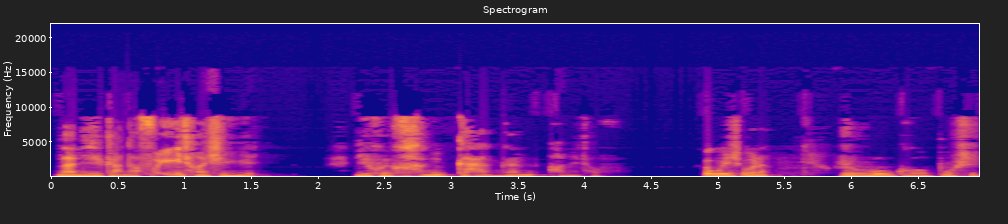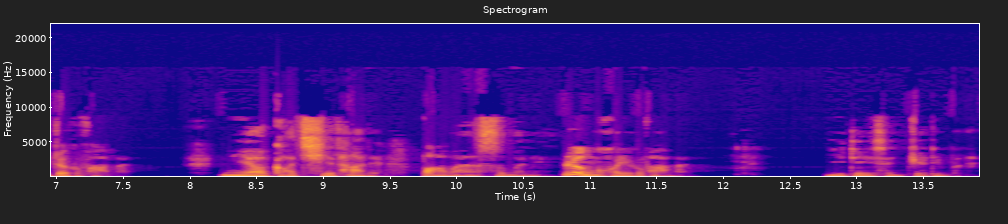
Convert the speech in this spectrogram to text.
那你就感到非常幸运，你会很感恩阿弥陀佛。那为什么呢？如果不是这个法门，你要搞其他的八万四门的任何一个法门，你这一生绝对不能成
